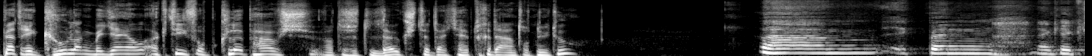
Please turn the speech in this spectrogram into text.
Patrick, hoe lang ben jij al actief op Clubhouse? Wat is het leukste dat je hebt gedaan tot nu toe? Um, ik ben, denk ik,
